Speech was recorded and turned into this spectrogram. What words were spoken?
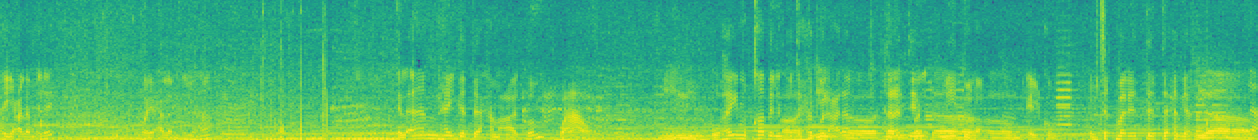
هي علم الك وهي علم إلها؟ الآن هي قداحة معاكم. ini وهي مقابل إنكم آه، تحرقوا دي، العلم آه، daripada، 100 دولار آه، لكم بتقبل انت تحرق dia لا.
